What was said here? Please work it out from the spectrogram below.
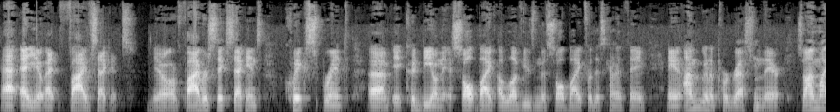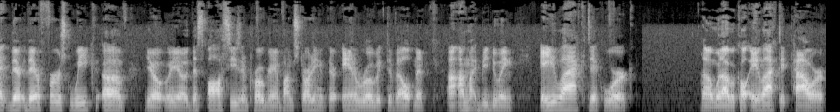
at, at you know at five seconds, you know, or five or six seconds quick sprint. Um, it could be on the assault bike. I love using the assault bike for this kind of thing, and I'm going to progress from there. So I might their their first week of you know you know this off season program. If I'm starting at their anaerobic development, I might be doing alactic work. Uh, what I would call alactic power,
